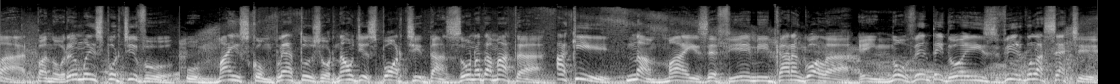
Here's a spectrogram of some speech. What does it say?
ar, Panorama Esportivo, o mais completo jornal de esporte da Zona da Mata. Aqui, na Mais FM Carangola, em 92,7.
